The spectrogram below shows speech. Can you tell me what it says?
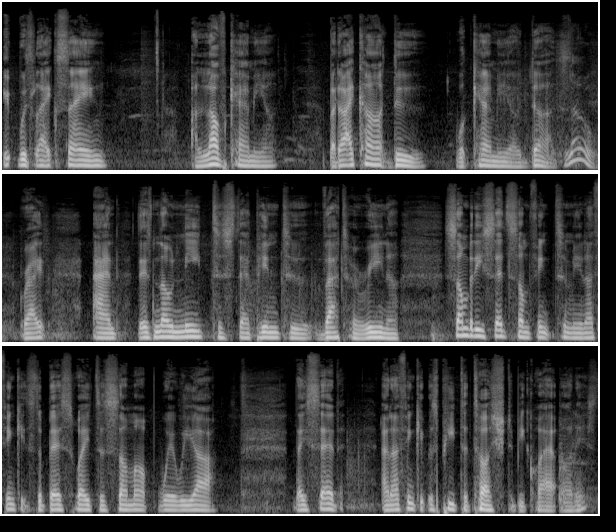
it was like saying, I love Cameo, but I can't do what Cameo does. No. Right? And there's no need to step into that arena. Somebody said something to me, and I think it's the best way to sum up where we are. They said, and I think it was Peter Tosh to be quite honest,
